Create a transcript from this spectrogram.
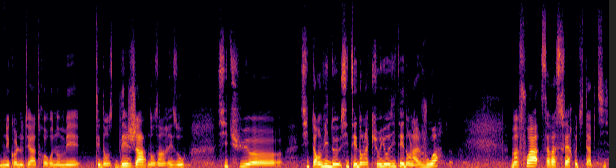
une école de théâtre renommée, tu es dans, déjà dans un réseau. Si tu euh, si as envie de, si es dans la curiosité, dans la joie, ma foi, ça va se faire petit à petit.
